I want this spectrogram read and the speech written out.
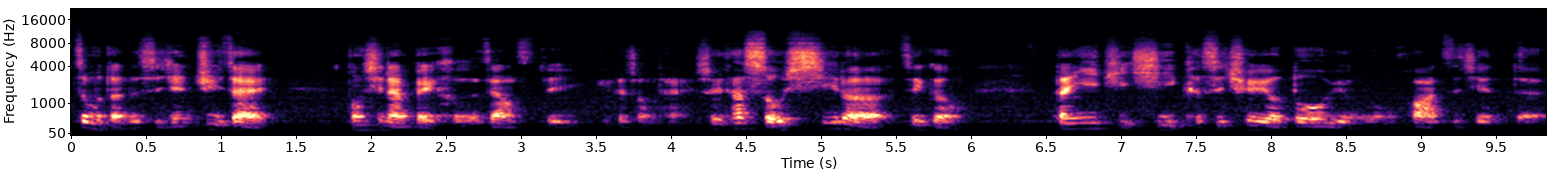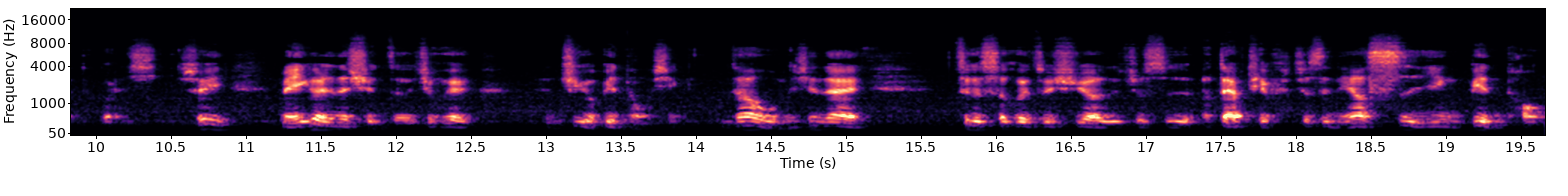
这么短的时间聚在东西南北河这样子的一个状态，所以他熟悉了这个单一体系，可是却又多元文化之间的关系，所以。每一个人的选择就会很具有变动性。你知道我们现在这个社会最需要的就是 adaptive，就是你要适应变通。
